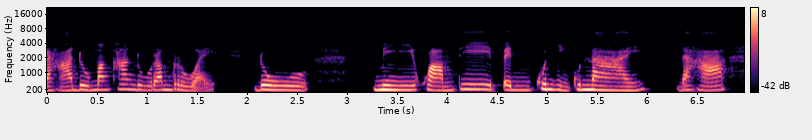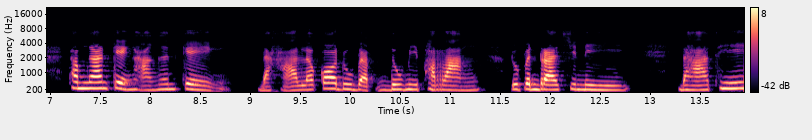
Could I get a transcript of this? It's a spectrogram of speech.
นะคะดูมั่งคั่งดูร่ำรวย ดูมีความที่เป็นคุณหญิงคุณนายนะคะทำงานเก่งหาเงินเก่งนะคะแล้วก็ดูแบบดูมีพลัง ดูเป็นราชินีนะคะที่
